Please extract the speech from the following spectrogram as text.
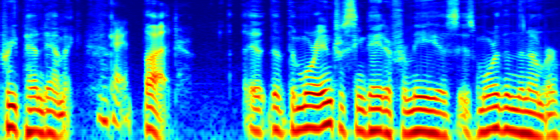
pre pandemic. Okay. But uh, the, the more interesting data for me is, is more than the number.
